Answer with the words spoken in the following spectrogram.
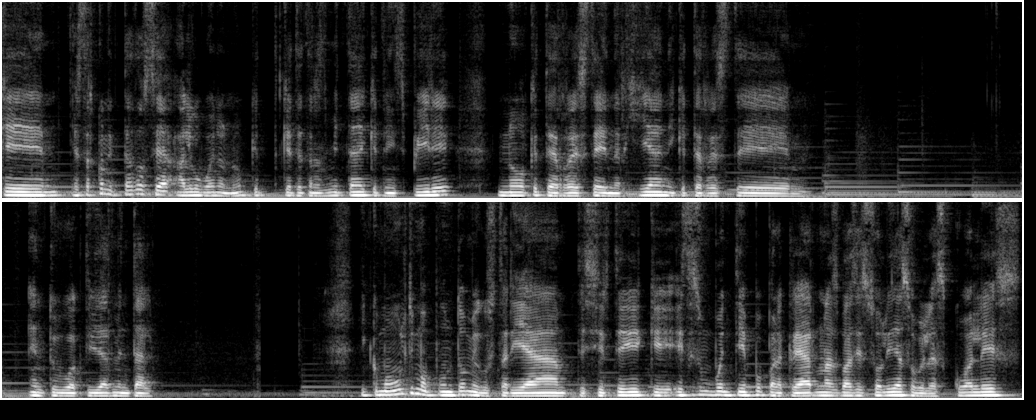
que estar conectado sea algo bueno, ¿no? Que, que, te transmita y que te inspire, no que te reste energía ni que te reste en tu actividad mental. Y como último punto me gustaría decirte que este es un buen tiempo para crear unas bases sólidas sobre las cuales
